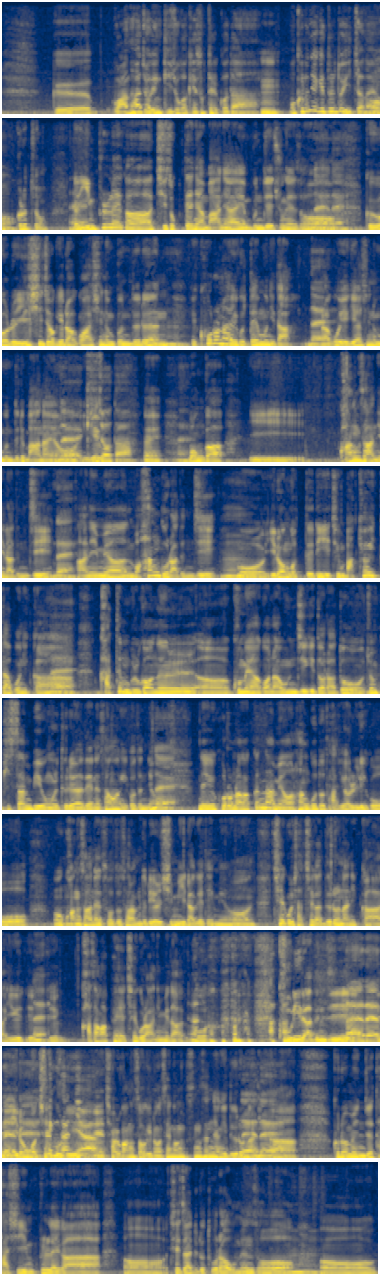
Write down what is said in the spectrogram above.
그 완화적인 기조가 계속될 거다. 음. 뭐 그런 얘기들도 있잖아요. 어, 그렇죠. 그러니까 네. 인플레가 지속되냐 마냐의 문제 중에서 네, 네. 그거를 일시적이라고 하시는 분들은 음. 이 코로나19 때문이다라고 얘기하시는 분들이 많아요. 네, 기저다. 네, 네. 뭔가 이 광산이라든지 네. 아니면 뭐 항구라든지 음. 뭐 이런 것들이 지금 막혀 있다 보니까 네. 같은 물건을 어, 구매하거나 움직이더라도 좀 비싼 비용을 들여야 되는 상황이거든요. 네. 근데 이 코로나가 끝나면 항구도 다시 열리고 어, 광산에서도 사람들이 열심히 일하게 되면 채굴 자체가 늘어나니까 이게 네. 이게 가상화폐 채굴 아닙니다. 뭐 굴이라든지 네, 네, 네, 이런 네. 거 채굴이. 네, 철광석 이런 생산, 생산량이 늘어나니까 그러면 이제 다시 인플레가 어, 제자리로 돌아오면서 음. 어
